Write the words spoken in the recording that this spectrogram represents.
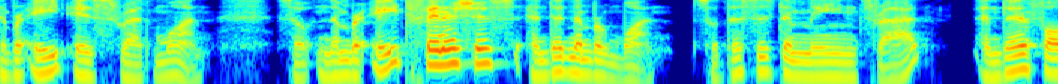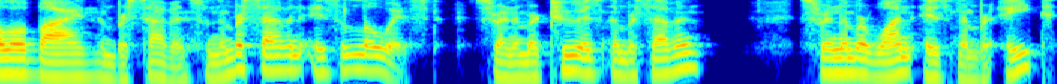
Number eight is thread one. So number eight finishes and then number one. So this is the main thread and then followed by number seven. So number seven is the lowest. Thread number two is number seven. Thread number one is number eight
